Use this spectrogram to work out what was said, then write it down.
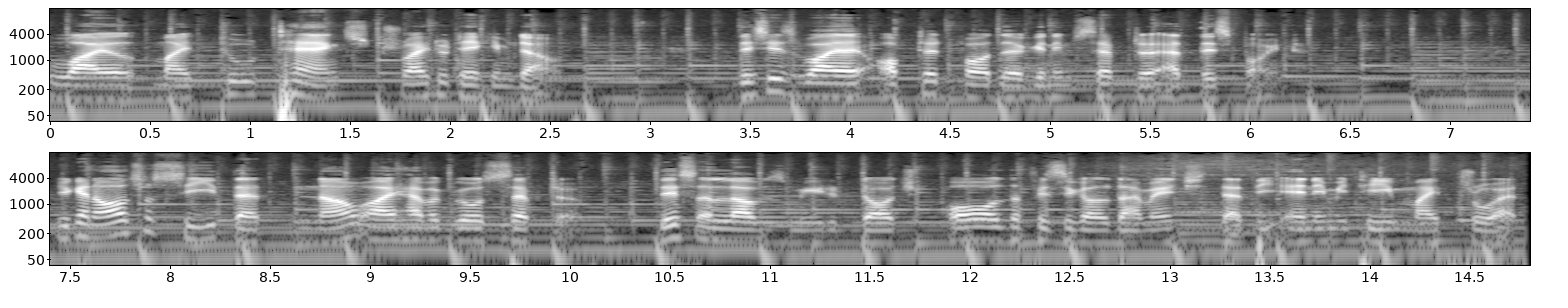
while my two tanks try to take him down. This is why I opted for the Aghanim Scepter at this point. You can also see that now I have a Ghost Scepter. This allows me to dodge all the physical damage that the enemy team might throw at.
